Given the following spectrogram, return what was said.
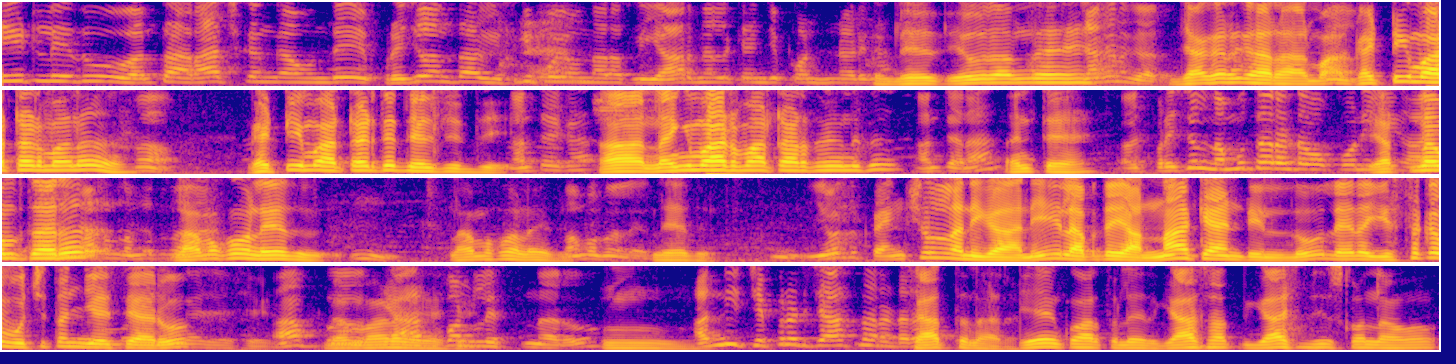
చేయట్లేదు. అంతా అరాచకంగా ఉంది. ప్రజలంతా విసిగిపోయి ఉన్నారు. అసలు ఆరు నెలలకి అని చెప్పి అంటున్నాడు. లేదు ఎవరు అంది? జగన్ గారు. గట్టిగా మాట్లాడమాను. గట్టి మాట్లాడితే తెలిసిద్ది. నంగి మాట మాట్లాడతాం ఎందుకు? అంతే. ప్రజలు నమ్ముతారంట. ఎట్లా నమ్ముతారు? నమ్మకం లేదు. నమ్మకం లేదు. లేదు. ఈరోజు పెన్షన్లని కానీ లేకపోతే అన్నా క్యాంటీన్లు లేదా ఇసుక ఉచితం చేశారు. గ్యాస్. బండ్లు ఇస్తున్నారు. అన్ని చెప్పినట్టు చేస్తున్నారంట చేస్తున్నారు. ఏం కొరత లేదు. గ్యాస్ గ్యాస్ తీసుకున్నాము.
